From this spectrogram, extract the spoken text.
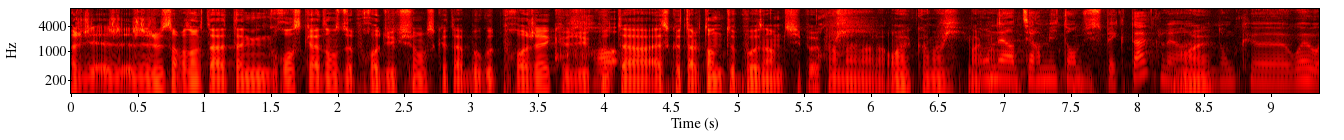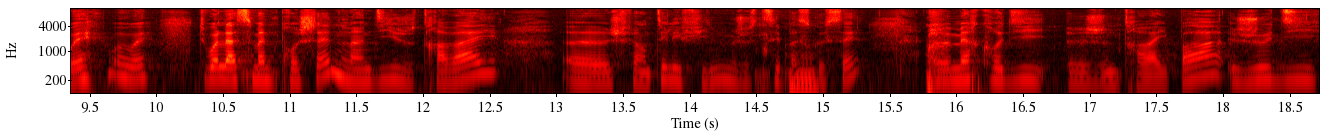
j'ai juste l'impression que tu as, une grosse cadence de production, parce que tu as beaucoup de projets, que du coup, oh. est-ce que tu as le temps de te poser un petit peu quand même alors? Ouais, quand même. On est intermittent du spectacle, hein, donc euh, ouais, ouais, ouais, ouais. Tu vois, la semaine prochaine, lundi, je travaille. Je fais un téléfilm, je ne sais pas ce mmh. que c'est. mercredi, je ne travaille pas. Jeudi,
